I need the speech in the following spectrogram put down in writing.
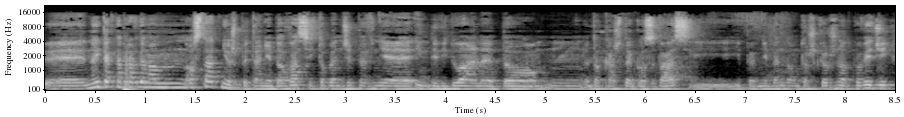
E, no i tak naprawdę mam ostatnie już pytanie do Was i to będzie pewnie indywidualne do, mm, do każdego z Was i, i pewnie będą troszkę różne odpowiedzi.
